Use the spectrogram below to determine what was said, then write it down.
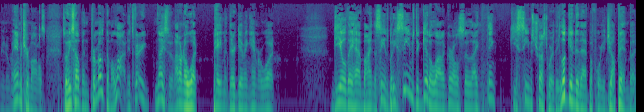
you know amateur models, so he's helping promote them a lot. It's very nice of him. I don't know what payment they're giving him or what deal they have behind the scenes, but he seems to get a lot of girls, so I think he seems trustworthy. Look into that before you jump in, but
